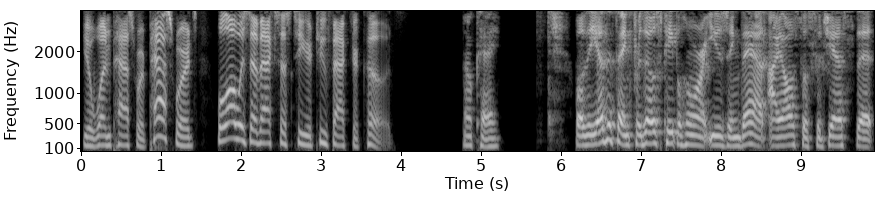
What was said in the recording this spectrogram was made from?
your 1Password passwords will always have access to your two factor codes. Okay. Well, the other thing for those people who aren't using that, I also suggest that,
